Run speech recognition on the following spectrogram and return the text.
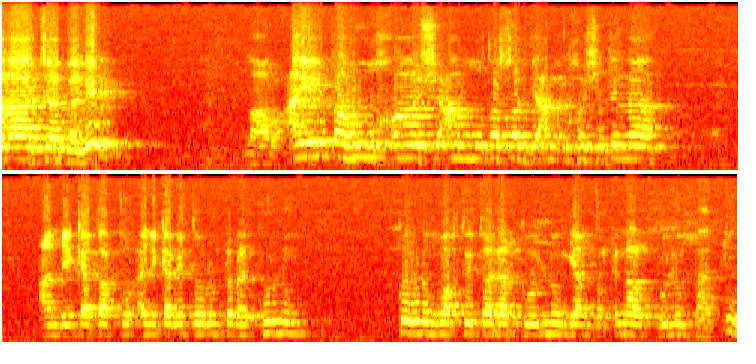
'ala jabalin la ra'aitahu khashi'an mutasaddian min khasyatillah" andai kata Quran ini kami turun ke gunung gunung waktu itu ada gunung yang terkenal gunung batu.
